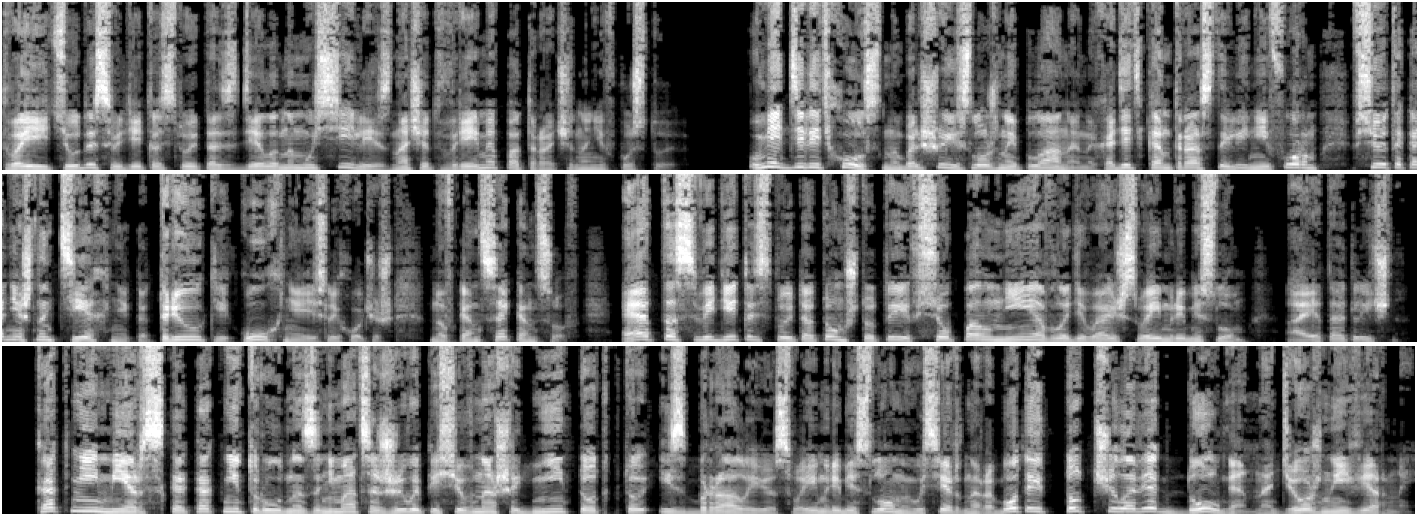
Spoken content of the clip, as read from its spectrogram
Твои этюды свидетельствуют о сделанном усилии, значит, время потрачено не впустую. Уметь делить холст на большие и сложные планы, находить контрасты линий форм — все это, конечно, техника, трюки, кухня, если хочешь, но в конце концов это свидетельствует о том, что ты все полнее овладеваешь своим ремеслом, а это отлично. Как ни мерзко, как ни трудно заниматься живописью в наши дни, тот, кто избрал ее своим ремеслом и усердно работает, тот человек долго, надежный и верный.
